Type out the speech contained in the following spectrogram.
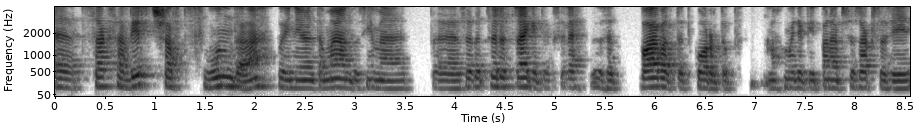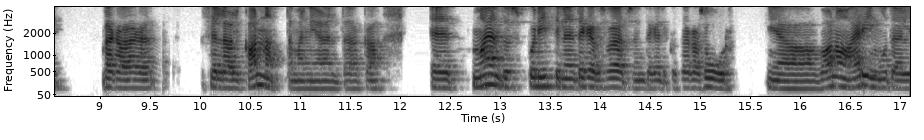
et Saksa Wirtschaftswunder või nii-öelda majandusime, et seda, sellest räägitakse lehtedes, et vaevalt, et kordub. noh, muidugi paneb see sakslasi väga-väga selle all kannatama nii-öelda, aga et majanduspoliitiline tegevusvajadus on tegelikult väga suur ja vana ärimudel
